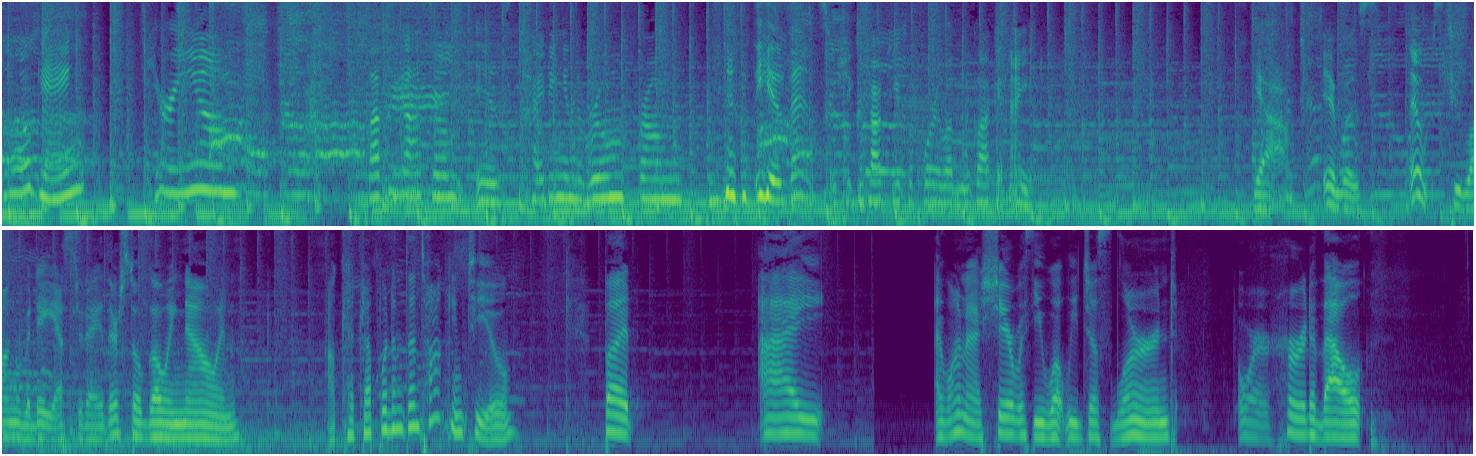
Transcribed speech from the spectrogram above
hello, gang. Here I am. Buffy Awesome is hiding in the room from the event so she can talk to you before 11 o'clock at night. Yeah, it was it was too long of a day yesterday. They're still going now, and I'll catch up when I'm done talking to you. But I I want to share with you what we just learned or heard about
